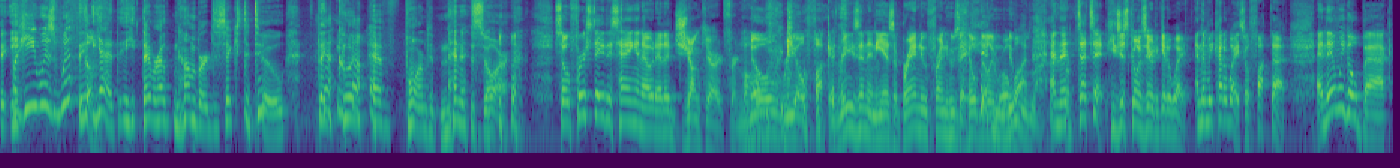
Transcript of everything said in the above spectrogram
uh, but he was with them. Yeah, they, they were outnumbered six to two. They could have formed Menasor. So first aid is hanging out at a junkyard for no Oh my real fucking reason, and he has a brand new friend who's a hillbilly robot, life. and then that's it. He just goes there to get away, and then we cut away. So fuck that. And then we go back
